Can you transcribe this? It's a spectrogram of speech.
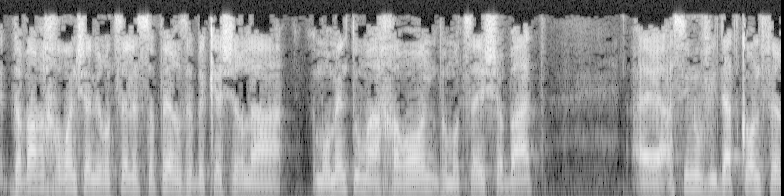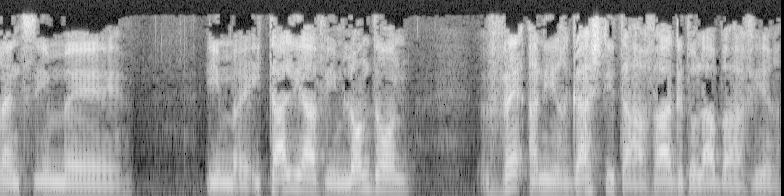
דבר אחרון שאני רוצה לספר זה בקשר למומנטום האחרון במוצאי שבת. אה, עשינו ועידת קונפרנס עם, אה, עם איטליה ועם לונדון, ואני הרגשתי את האהבה הגדולה באוויר.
